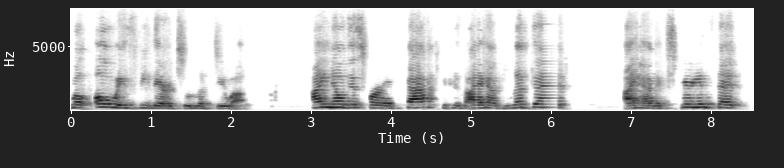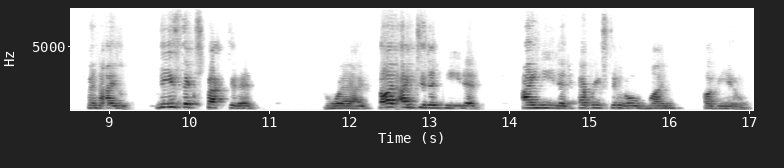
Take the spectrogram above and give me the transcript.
will always be there to lift you up. I know this for a fact because I have lived it, I have experienced it when I least expected it, when I thought I didn't need it, I needed every single one of you.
